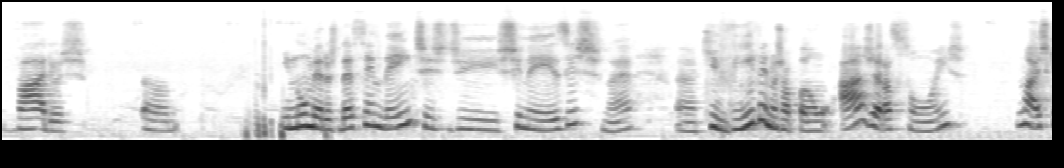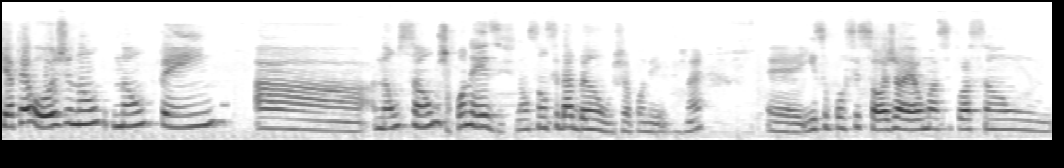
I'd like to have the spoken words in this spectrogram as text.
vários uh, inúmeros descendentes de chineses, né, uh, que vivem no Japão há gerações, mas que até hoje não não têm a, não são japoneses, não são cidadãos japoneses, né? É, isso por si só já é uma situação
